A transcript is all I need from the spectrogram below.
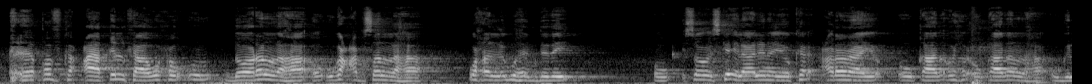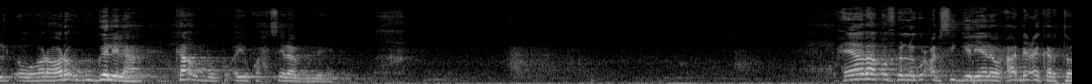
qofka caaqilkaa wuxuu u dooran lahaa oo uga cabsan lahaa waxaan lagu handaday ou isagoo iska ilaalinayo ka cararayo ou qaada wixii uu qaadan lahaa ou hore hore ugu geli lahaa ka unbu ayuu ku xasilaa buu leeyahay. Waxyaabaha qofka lagu cabsi geliyana waxaa dhici karto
